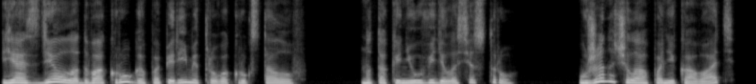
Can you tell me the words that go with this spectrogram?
Я сделала два круга по периметру вокруг столов, но так и не увидела сестру. Уже начала паниковать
